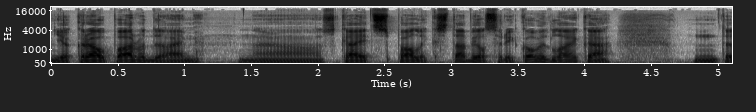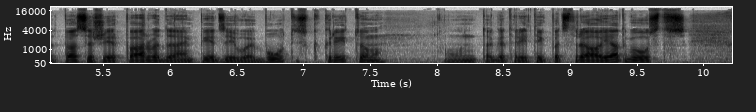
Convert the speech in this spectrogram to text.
ja kravu pārvadājumi uh, skaits palika stabils arī Covid laikā, mm, tad pasažieru pārvadājumi piedzīvoja būtisku kritumu un tagad arī tikpat strauji atgūstas. Uh,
